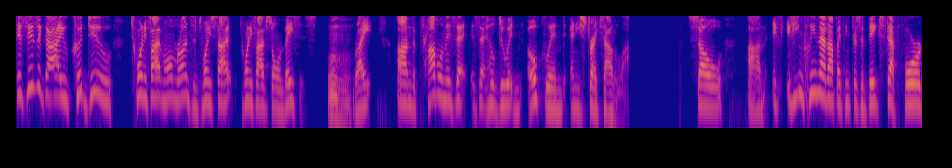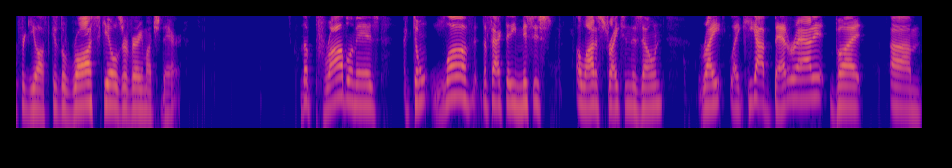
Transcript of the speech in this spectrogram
this is a guy who could do 25 home runs and 20, 25 stolen bases, Mm-hmm. right? Um, the problem is that is that he'll do it in Oakland and he strikes out a lot. So um, if if he can clean that up, I think there's a big step forward for Gelof because the raw skills are very much there. The problem is I don't love the fact that he misses a lot of strikes in the zone, right? Like he got better at it, but um,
